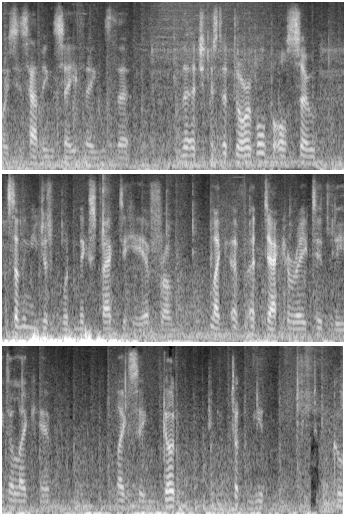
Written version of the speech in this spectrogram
voice is having say things that that are just adorable, but also something you just wouldn't expect to hear from like a, a decorated leader like him, like saying "Gory, can you tuck me to cool?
